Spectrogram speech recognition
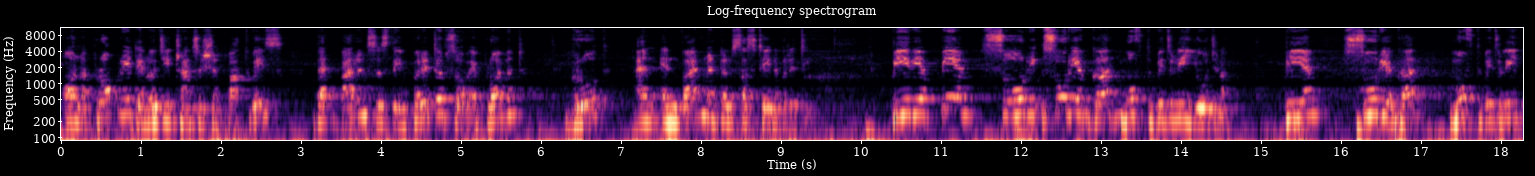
on appropriate energy transition pathways that balances the imperatives of employment, growth, and environmental sustainability. PM Surya Ghar Muft Bijli Yojana. PM Surya Ghar Muft Bijli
